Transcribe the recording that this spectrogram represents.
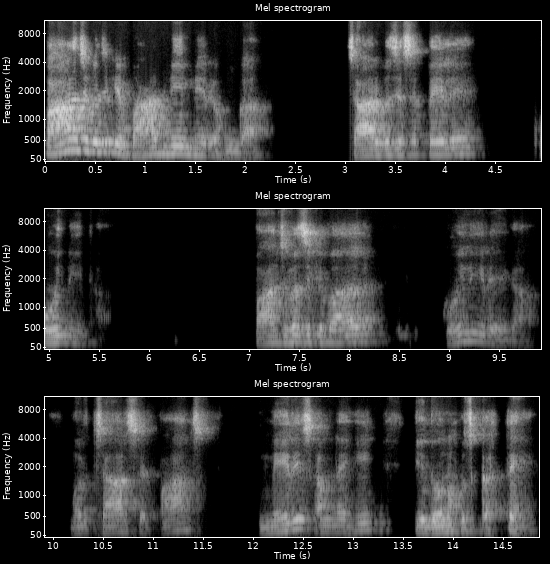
पाँच बजे के बाद भी मैं रहूँगा। चार बजे से पहले कोई नहीं था। पाँच बजे के बाद कोई नहीं रहेगा। मगर चार से पाँच मेरे सामने ही ये दोनों कुछ करते हैं।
